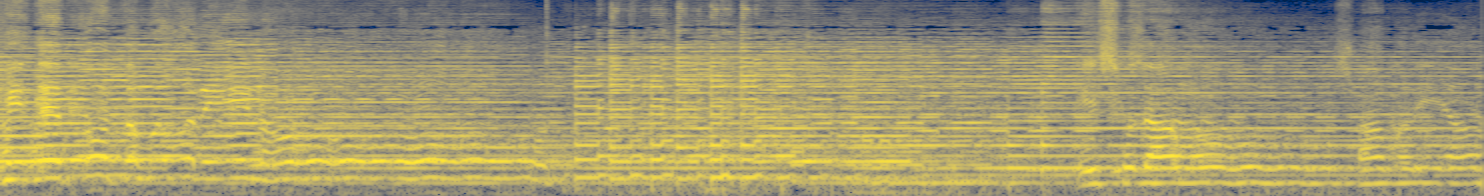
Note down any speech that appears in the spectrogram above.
લખી દે તો તમારી નોટ ઈ સુદામો સાંભળ્યા.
